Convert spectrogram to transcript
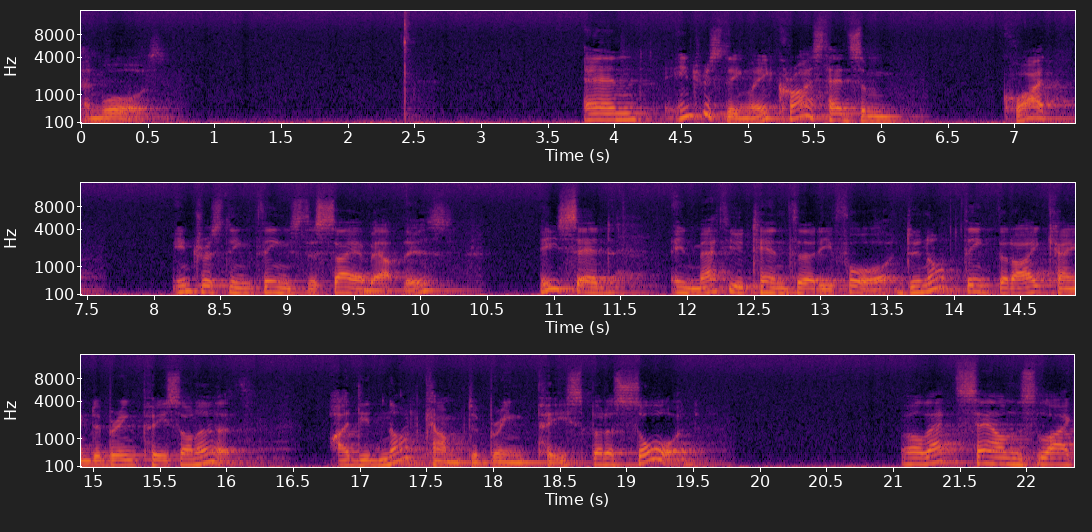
and wars. And interestingly, Christ had some quite interesting things to say about this. He said in Matthew 10:34, "Do not think that I came to bring peace on earth. I did not come to bring peace, but a sword." Well, that sounds like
